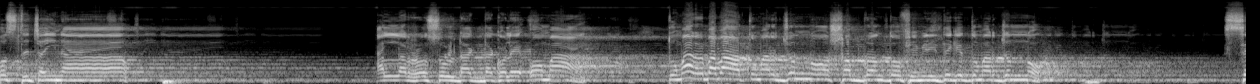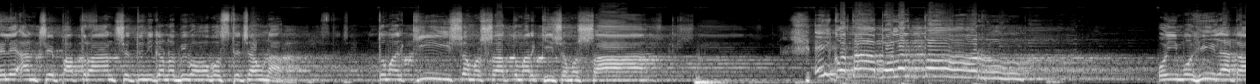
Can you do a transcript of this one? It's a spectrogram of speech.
বসতে চাই না। আল্লাহর রসুল ডাক ডাকলে, ও মা, তোমার বাবা তোমার জন্য সম্ভ্রান্ত ফ্যামিলি থেকে তোমার জন্য। ছেলে আনছে, পাত্র আনছে, তুমি কেন বিবাহ বসতে চাও না? তোমার কি সমস্যা, তোমার কি সমস্যা? এই কথা বলার পর ওই মহিলাটা,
